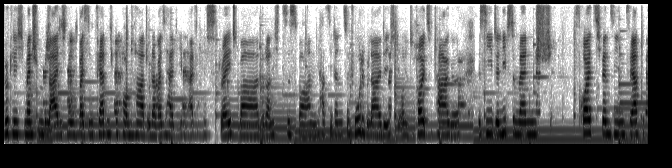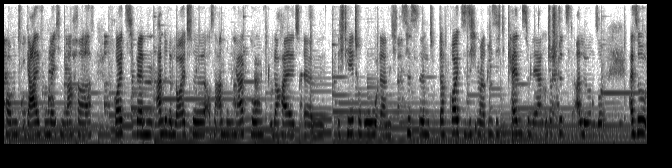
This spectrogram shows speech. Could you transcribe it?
wirklich Menschen beleidigt, ne, weil sie ein Pferd nicht bekommen hat oder weil sie halt eben einfach nicht straight war oder nicht cis waren. Die hat sie dann zu Tode beleidigt und heutzutage ist sie der liebste Mensch, freut sich, wenn sie ein Pferd bekommt, egal von welchem Macher, freut sich, wenn andere Leute aus einer anderen Herkunft oder halt ähm, nicht hetero oder nicht cis sind, da freut sie sich immer riesig, die kennenzulernen, unterstützt alle und so. Also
